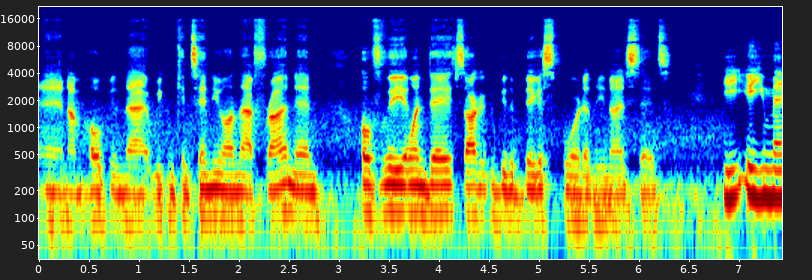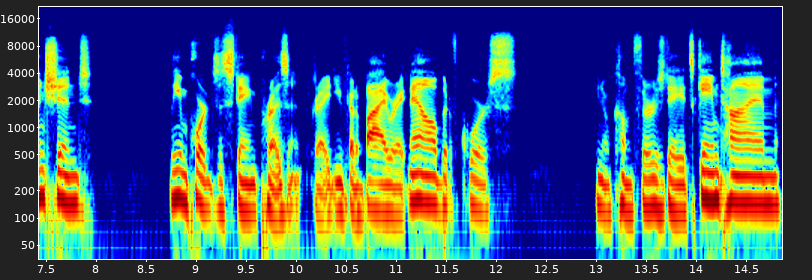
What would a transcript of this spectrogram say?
And I'm hoping that we can continue on that front. And hopefully one day soccer could be the biggest sport in the United States. You, mentioned the importance of staying present, right? You've got to bye right now, but of course, you know, come Thursday, it's game time,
